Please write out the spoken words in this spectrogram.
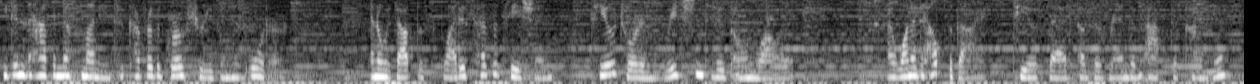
he didn't have enough money to cover the groceries in his order. And without the slightest hesitation, Tio Jordan reached into his own wallet. I wanted to help the guy, Tio said of the random act of kindness.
